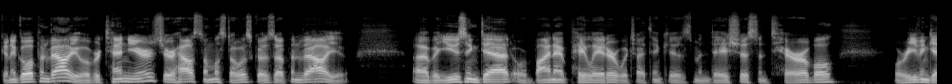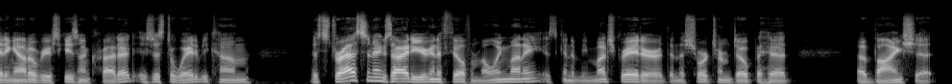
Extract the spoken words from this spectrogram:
going to go up in value. Over 10 years, your house almost always goes up in value. Uh, but using debt or buy now, pay later, which I think is mendacious and terrible, or even getting out over your skis on credit, is just a way to become the stress and anxiety you're going to feel from owing money is going to be much greater than the short term dopa hit of buying shit.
